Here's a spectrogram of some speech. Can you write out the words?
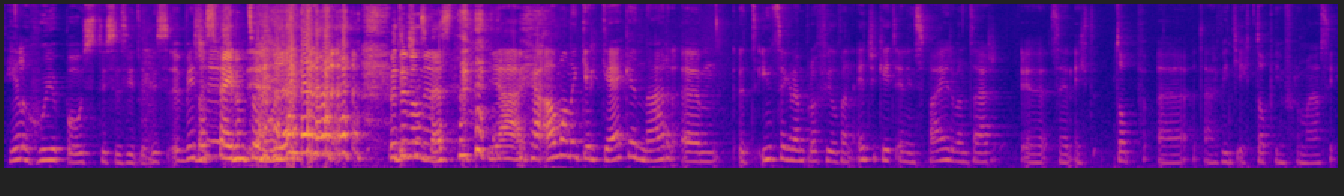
hele goede posts tussen zitten. Dus een beetje, Dat is fijn om te horen. We doen ons best. Ja, ga allemaal een keer kijken naar ehm, het Instagram-profiel van Educate and Inspire, want daar eh, zijn echt top, eh, daar vind je echt top informatie.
